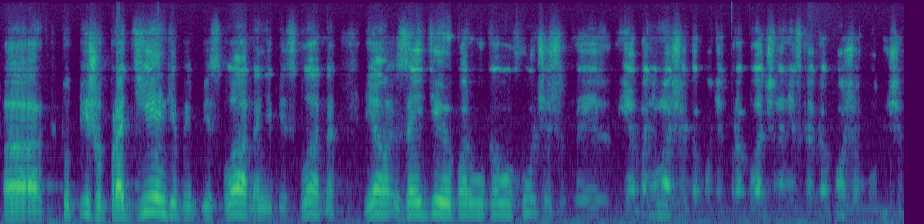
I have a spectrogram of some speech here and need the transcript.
А, тут пишут про деньги, бесплатно, не бесплатно. Я за идею порву кого хочешь, я понимаю, что это будет проплачено несколько позже в будущем.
